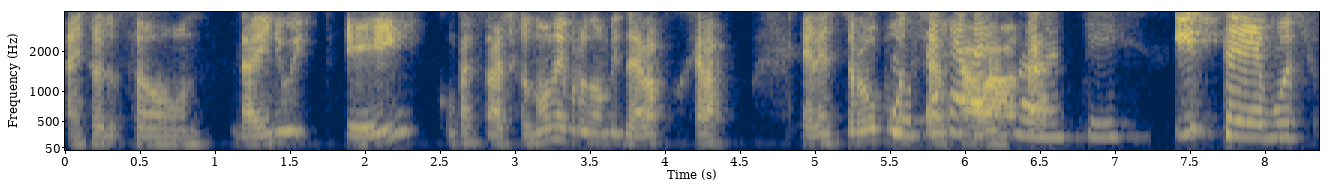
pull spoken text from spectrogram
a introdução da Annie A, com um personagem que eu não lembro o nome dela, porque ela, ela entrou muito Super saiu calada. E temos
